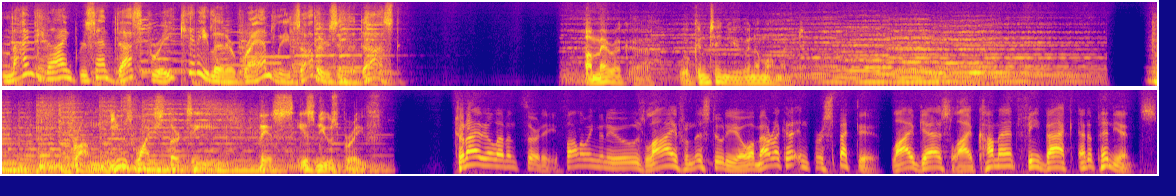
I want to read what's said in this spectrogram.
99% dust-free kitty litter brand leaves others in the dust. Amerika will continue in a moment. From Newswatch 13, this is News Brief. Tonight at 11.30, following the news, live from this studio, America in Perspective. Live guests, live comment, feedback, and opinions.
